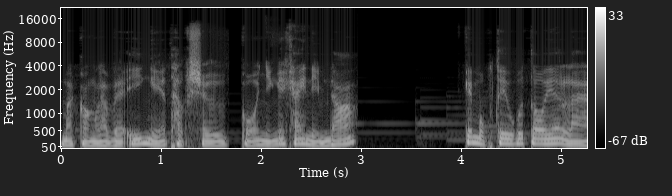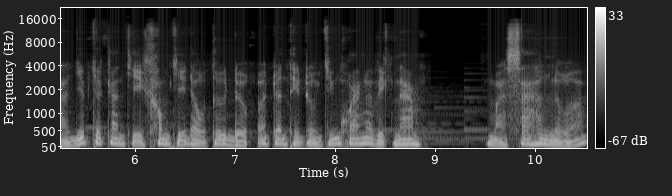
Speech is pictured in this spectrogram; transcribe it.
mà còn là về ý nghĩa thật sự của những cái khái niệm đó. Cái mục tiêu của tôi là giúp cho các anh chị không chỉ đầu tư được ở trên thị trường chứng khoán ở việt nam, mà xa hơn nữa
